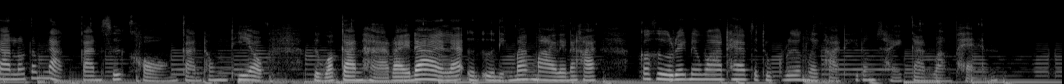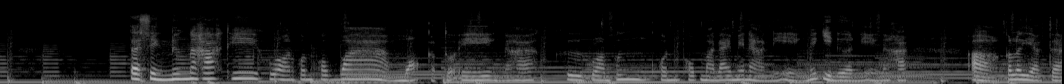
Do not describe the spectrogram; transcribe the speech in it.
การลดน้ำหนัก การซื้อของ การท่องเที่ยว หรือว่าการหารายได้และอื่นๆอีกมากมายเลยนะคะ ก็คือเรียกได้ว่าแทบจะทุกเรื่องเลยค่ะ ที่ต้องใช้การวางแผน แต่สิ่งหนึ่งนะคะที่ครูออนค้นพบว่าเหมาะกับตัวเองนะคะ คือครูออนเพิ่งค้นพบมาได้ไม่นานนี้เอง ไม่กี่เดือนนี้เองนะคะะก็เลยอยากจะ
